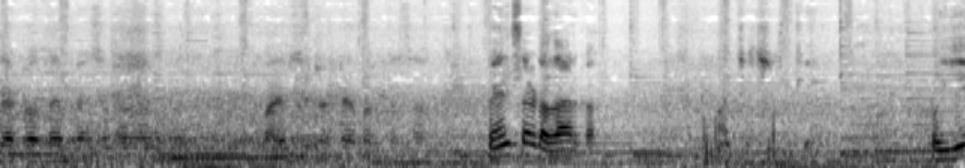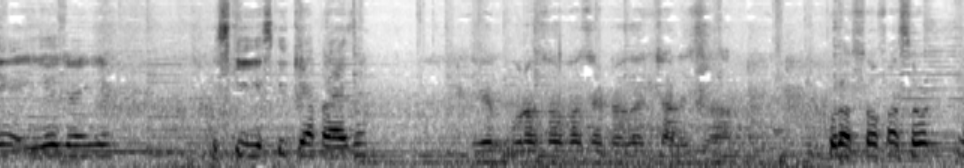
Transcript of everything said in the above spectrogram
सेट होता है पैंसठ हज़ार का। फाइव सीटर टेबल के साथ। पैंसठ हज़ार का? अच्छा अच्छा ठीक और ये ये जो है ये? इसकी इसकी क्या प्राइस है? ये पूरा सोफा सेट होगा चालीस हज़ार। पूरा सोफ़ा सेट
